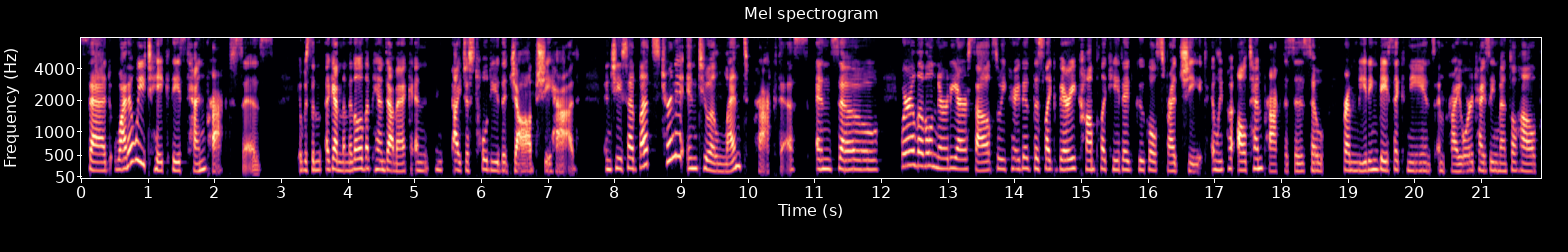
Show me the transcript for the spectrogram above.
said, Why don't we take these 10 practices? It was, the, again, the middle of the pandemic, and I just told you the job she had. And she said, let's turn it into a Lent practice. And so we're a little nerdy ourselves. So we created this like very complicated Google spreadsheet and we put all 10 practices. So from meeting basic needs and prioritizing mental health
